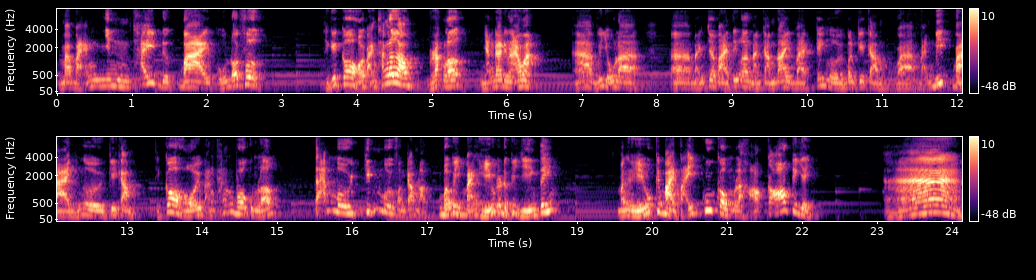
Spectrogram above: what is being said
mà bạn nhìn thấy được bài của đối phương thì cái cơ hội bạn thắng lớn không? Rất lớn. Nhận ra điều nào không ạ? À? à, ví dụ là à, bạn chơi bài tiến lên bạn cầm đây và cái người bên kia cầm và bạn biết bài những người kia cầm thì cơ hội bạn thắng vô cùng lớn. 80 90 phần trăm lận. Bởi vì bạn hiểu ra được cái diện tiến bạn hiểu cái bài tẩy cuối cùng là họ có cái gì? À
